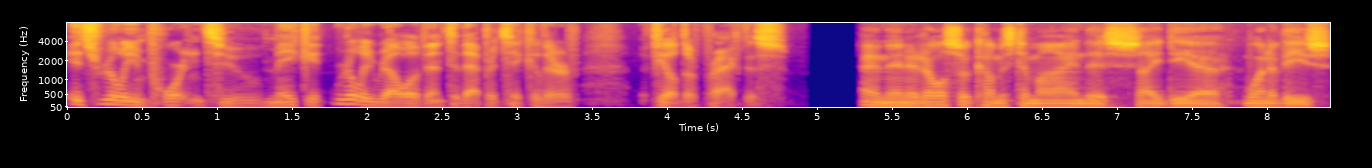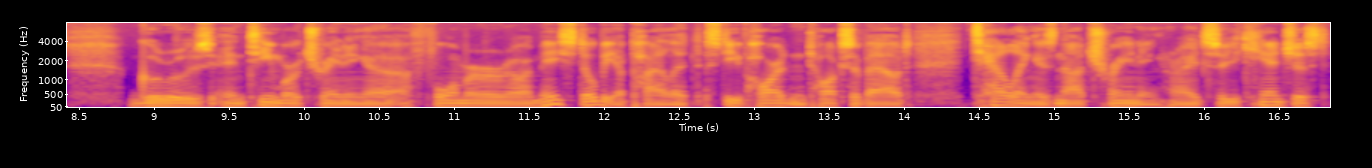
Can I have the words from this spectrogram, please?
it's really important to make it really relevant to that particular field of practice. And then it also comes to mind this idea one of these gurus in teamwork training, a, a, former, or may still be a pilot, Steve Harden, talks about telling is not training, right? So you can't just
